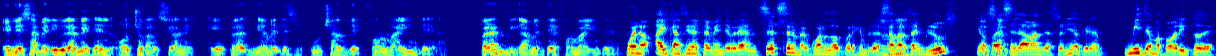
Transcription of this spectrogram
En esa película meten ocho canciones que prácticamente se escuchan de forma íntegra. Prácticamente de forma íntegra. Bueno, hay canciones también de Brian Setzer, me acuerdo, por ejemplo, de Ajá. Summertime Blues, que Exacto. aparece en la banda de sonido, que era mi tema favorito de.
